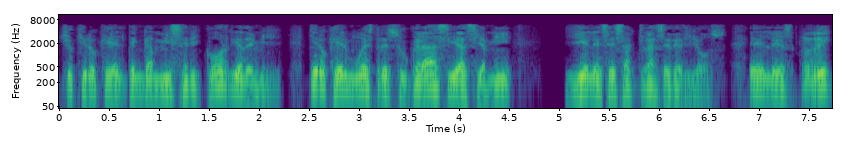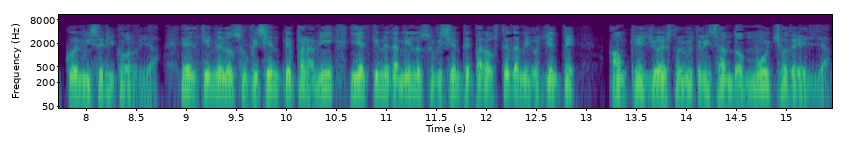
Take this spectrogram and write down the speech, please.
Yo quiero que Él tenga misericordia de mí. Quiero que Él muestre su gracia hacia mí y Él es esa clase de Dios. Él es rico en misericordia. Él tiene lo suficiente para mí y Él tiene también lo suficiente para usted, amigo oyente, aunque yo estoy utilizando mucho de ella.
